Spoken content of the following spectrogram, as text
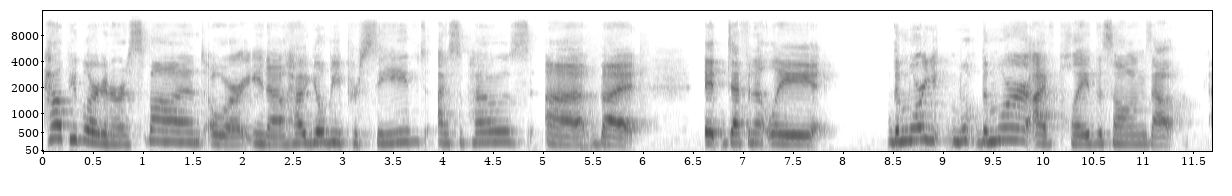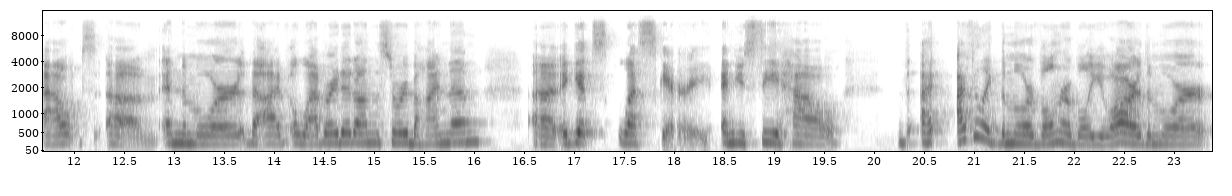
how people are going to respond or, you know, how you'll be perceived, I suppose. Uh, but it definitely, the more you, the more I've played the songs out out um, and the more that I've elaborated on the story behind them, uh, it gets less scary. And you see how I, I feel like the more vulnerable you are, the more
